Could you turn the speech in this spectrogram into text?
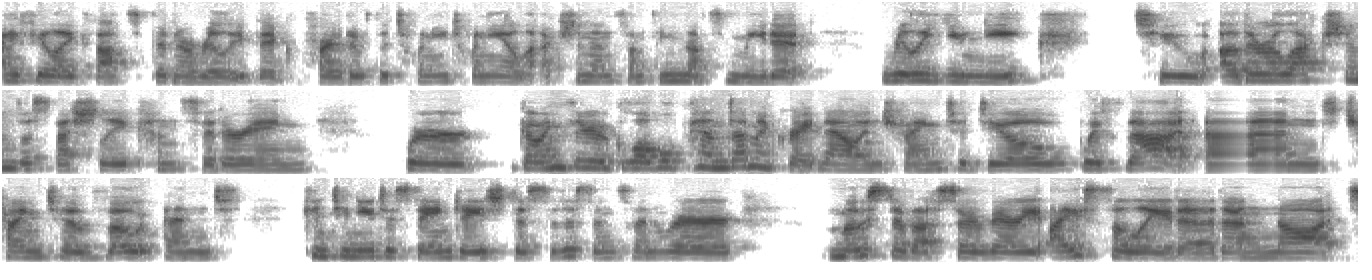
I feel like that's been a really big part of the 2020 election and something that's made it really unique to other elections, especially considering we're going through a global pandemic right now and trying to deal with that and trying to vote and continue to stay engaged as citizens when we're most of us are very isolated and not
